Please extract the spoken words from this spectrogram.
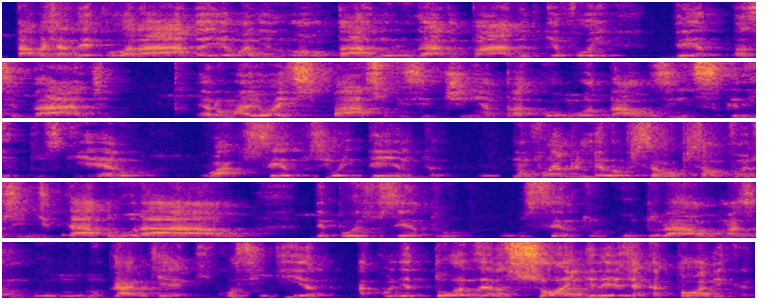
estava já decorada e eu ali no altar, no lugar do padre, porque foi dentro da cidade, era o maior espaço que se tinha para acomodar os inscritos, que eram 480. Não foi a primeira opção, a opção foi o sindicato rural, depois o centro o centro cultural, mas o lugar que, que conseguia acolher todos era só a Igreja Católica.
